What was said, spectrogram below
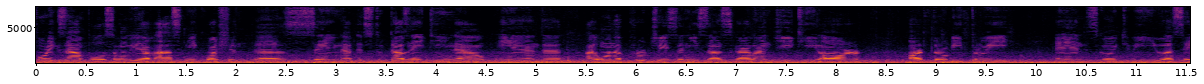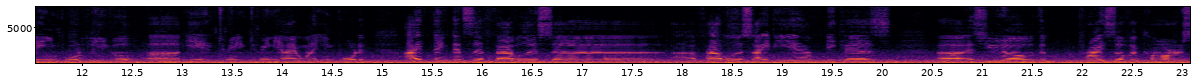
for example some of you have asked me a question uh, saying that it's 2018 now and uh, I want to purchase a Nissan Skyline GTR R33 and it's going to be USA import legal uh, in 2020 and I want to import it. I think that's a fabulous, uh, fabulous idea because uh, as you know, the price of the cars,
